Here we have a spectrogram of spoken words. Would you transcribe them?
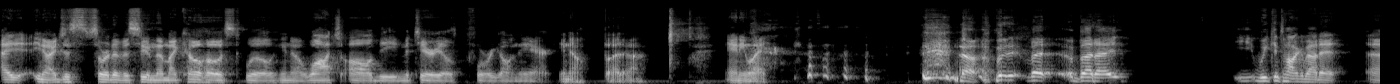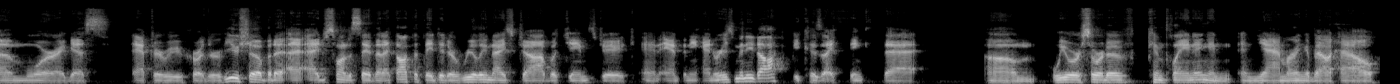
I, you know, I just sort of assume that my co-host will, you know, watch all the materials before we go on the air, you know. But uh, anyway, no, but but but I, we can talk about it um, more, I guess, after we record the review show. But I, I just wanted to say that I thought that they did a really nice job with James Drake and Anthony Henry's mini doc because I think that um, we were sort of complaining and, and yammering about how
